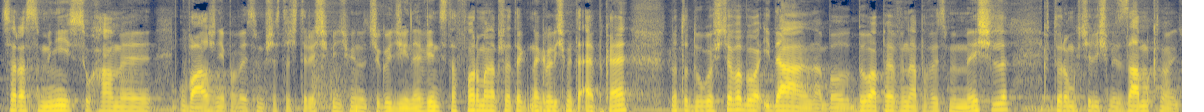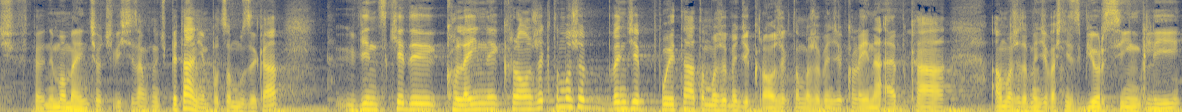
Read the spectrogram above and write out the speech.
coraz mniej słuchamy uważnie, powiedzmy, przez te 45 minut czy godzinę, więc ta forma, na przykład jak nagraliśmy tę epkę, no to długościowo była idealna, bo była pewna, powiedzmy, myśl, którą chcieliśmy zamknąć w pewnym momencie, oczywiście zamknąć pytaniem, po co muzyka, Więc kiedy kolejny krążek, to może będzie płyta, to może będzie krążek, to może będzie kolejna epka, a może to będzie właśnie zbiór singli.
